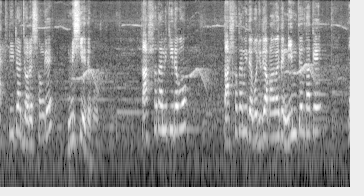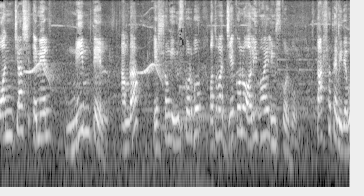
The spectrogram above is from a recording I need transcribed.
এক লিটার জলের সঙ্গে মিশিয়ে দেব। তার সাথে আমি কি দেব? তার সাথে আমি দেবো, যদি আপনার বাড়িতে নিম তেল থাকে, পঞ্চাশ এমএল নিম তেল আমরা এর সঙ্গে ইউজ করব, অথবা যে কোনো অলিভ অয়েল ইউজ করব। তার সাথে আমি দেব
